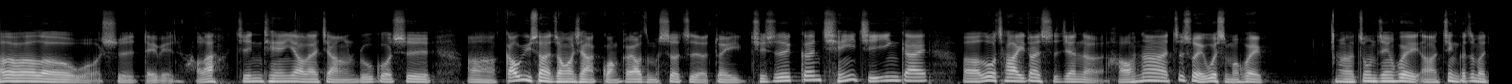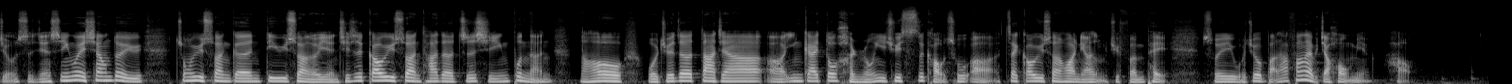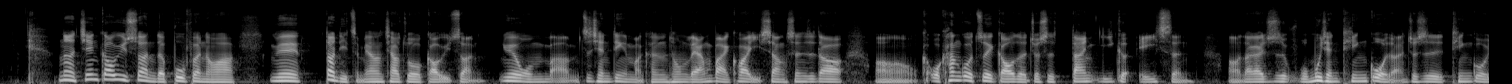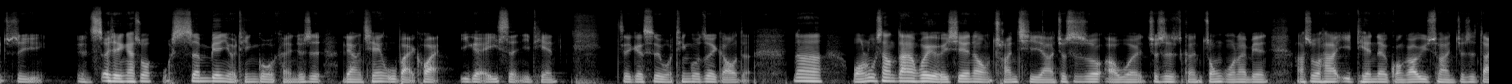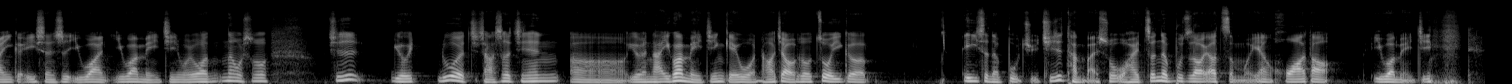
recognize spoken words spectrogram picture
Hello Hello，我是 David。好啦，今天要来讲，如果是呃高预算的状况下，广告要怎么设置？对，其实跟前一集应该呃落差一段时间了。好，那之所以为什么会呃中间会啊、呃、间隔这么久的时间，是因为相对于中预算跟低预算而言，其实高预算它的执行不难。然后我觉得大家呃应该都很容易去思考出啊、在高预算的话你要怎么去分配，所以我就把它放在比较后面。好。那今天高预算的部分的话，因为到底怎么样叫做高预算？因为我们把之前定的嘛，可能从两百块以上，甚至到哦、呃，我看过最高的就是单一个 ASIN 啊、大概就是我目前听过的，就是听过就是，而且应该说我身边有听过，可能就是两千五百块一个 A 声一天。这个是我听过最高的。那网络上当然会有一些那种传奇啊，就是说啊，我就是可能中国那边他说他一天的广告预算就是当一个医生是一万一万美金。我说那我说其实有，如果假设今天呃有人拿一万美金给我，然后叫我说做一个医生的布局，其实坦白说我还真的不知道要怎么样花到一万美金。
